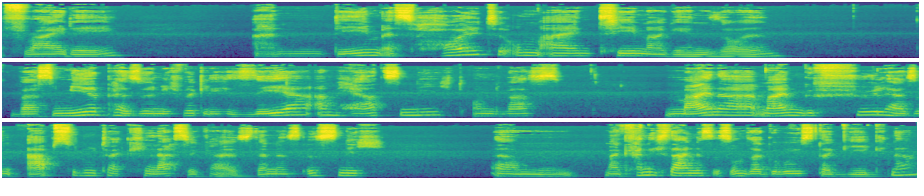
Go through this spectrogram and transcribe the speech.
Friday, an dem es heute um ein Thema gehen soll, was mir persönlich wirklich sehr am Herzen liegt und was meiner, meinem Gefühl her so ein absoluter Klassiker ist. Denn es ist nicht, ähm, man kann nicht sagen, es ist unser größter Gegner,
